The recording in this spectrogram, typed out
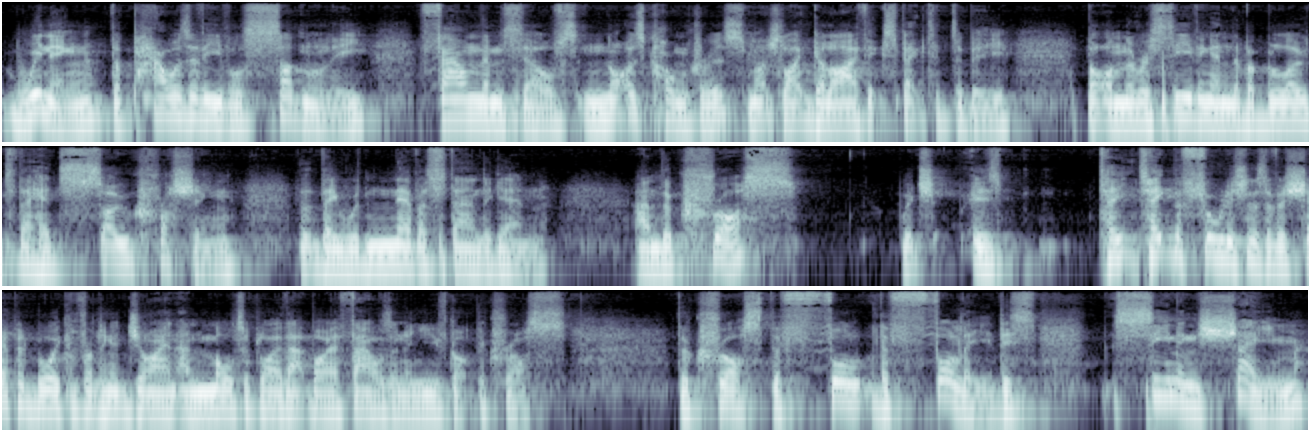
winning, the powers of evil suddenly found themselves not as conquerors, much like Goliath expected to be, but on the receiving end of a blow to the head so crushing that they would never stand again. And the cross, which is take, take the foolishness of a shepherd boy confronting a giant and multiply that by a thousand, and you've got the cross. The cross, the, full, the folly, this seeming shame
